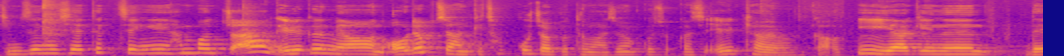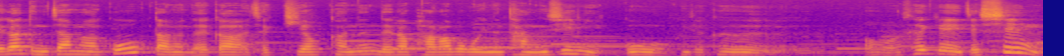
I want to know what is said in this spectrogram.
김승일 씨의 특징이 한번 쫙 읽으면 어렵지 않게 첫 구절부터 마지막 구절까지 읽혀요. 그러니까 이 이야기는 내가 등장하고 그다음에 내가 이제 기억하는 내가 바라보고 있는 당신이 있고 이제 그 어, 세계 이제 신,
